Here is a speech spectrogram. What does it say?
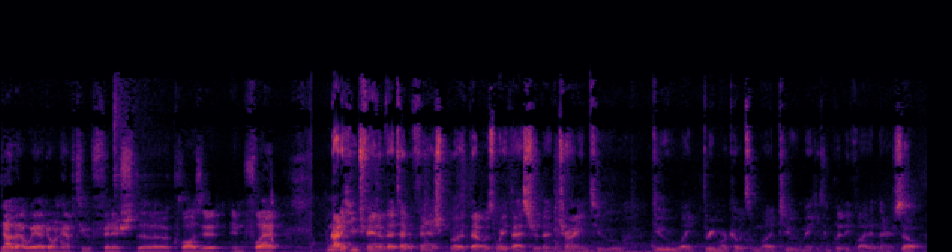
Now that way I don't have to finish the closet in flat. I'm not a huge fan of that type of finish, but that was way faster than trying to do like three more coats of mud to make it completely flat in there. So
